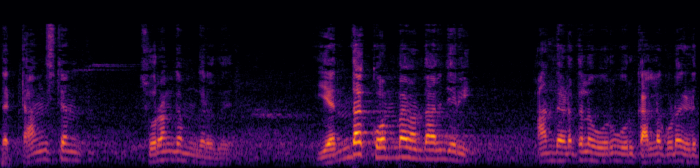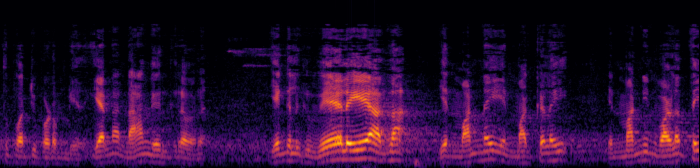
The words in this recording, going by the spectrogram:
இந்த டங்ஸ்டன் சுரங்கம்ங்கிறது எந்த கொம்பை வந்தாலும் சரி அந்த இடத்துல ஒரு ஒரு கல்லை கூட எடுத்து பற்றி போட முடியாது. ஏன்னா நாங்கள் இருக்கிறவரை. எங்களுக்கு வேலையே அதுதான். என் மண்ணை என் மக்களை என் மண்ணின் வளத்தை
